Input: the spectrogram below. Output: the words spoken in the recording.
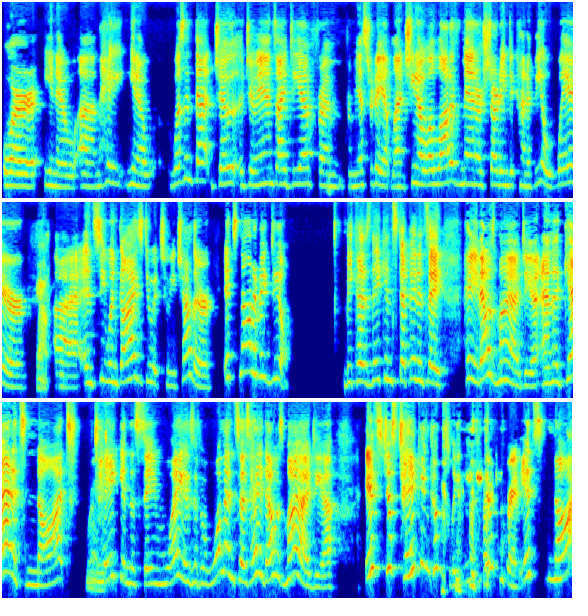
Or you know um, hey you know wasn't that jo- joanne's idea from from yesterday at lunch? You know a lot of men are starting to kind of be aware Yeah. uh, and see when guys do it to each other it's not a big deal because they can step in and say hey that was my idea and again it's not Right. taken the same way as if a woman says, Hey, that was my idea. It's just taken completely different. It's not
